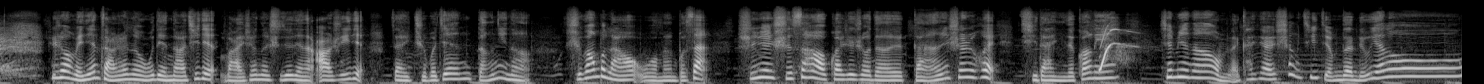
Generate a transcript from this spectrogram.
这是我每天早上的五点到七点，晚上的十九点到二十一点，在直播间等你呢。时光不老，我们不散。十月十四号，怪兽兽的感恩生日会，期待你的光临。下面呢，我们来看一下上期节目的留言喽。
